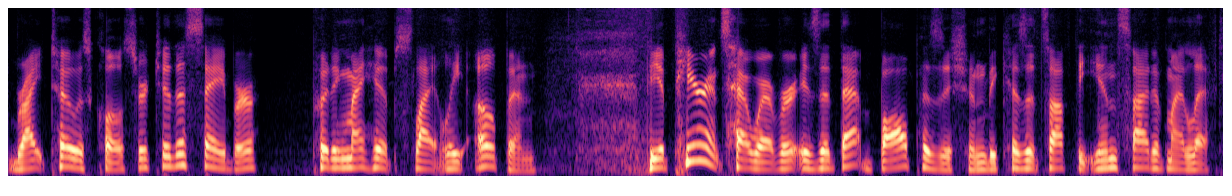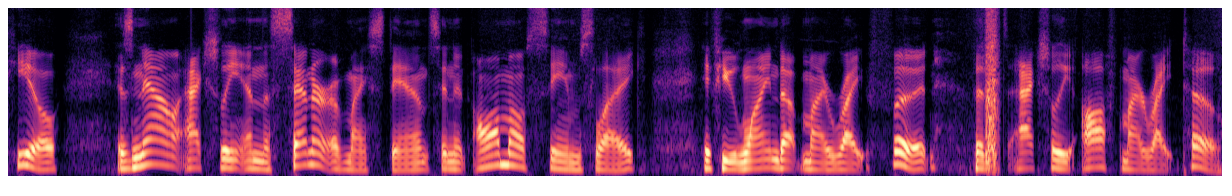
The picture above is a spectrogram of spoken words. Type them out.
right toe is closer to the saber, putting my hips slightly open. The appearance, however, is that that ball position, because it's off the inside of my left heel, is now actually in the center of my stance, and it almost seems like, if you lined up my right foot, that it's actually off my right toe.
